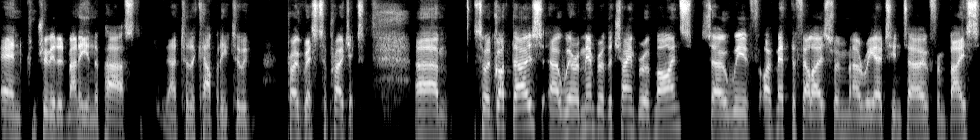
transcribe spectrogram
and contributed money in the past uh, to the company to progress to projects. Um, so we've got those. Uh, we're a member of the Chamber of Mines. So we've I've met the fellows from uh, Rio Tinto, from Base,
